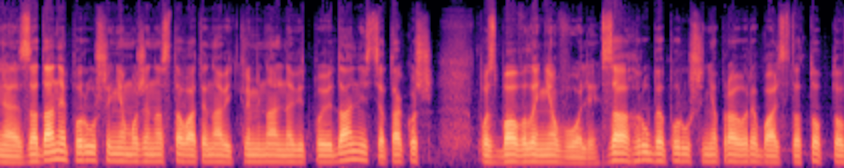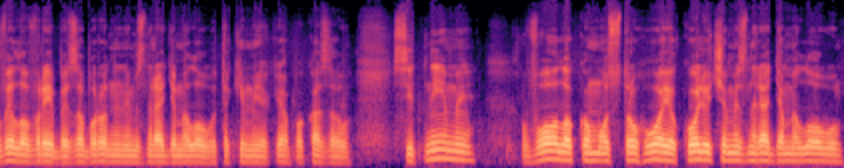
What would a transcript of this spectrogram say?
Е, За дане порушення може наставати навіть кримінальна відповідальність, а також позбавлення волі. За грубе порушення правил рибальства, тобто вилов риби забороненими знаряддями лову, такими, як я показував, сітними, волоком, острогою, колючими знаряддями лову,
